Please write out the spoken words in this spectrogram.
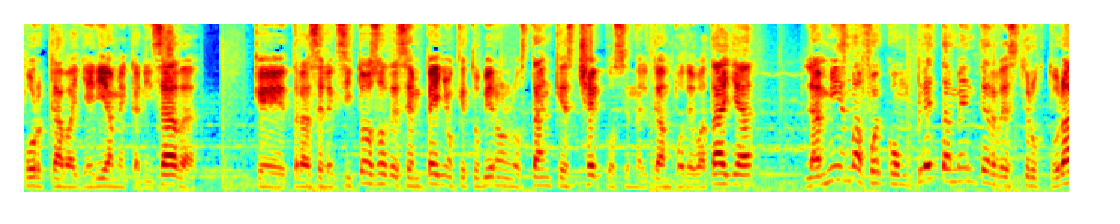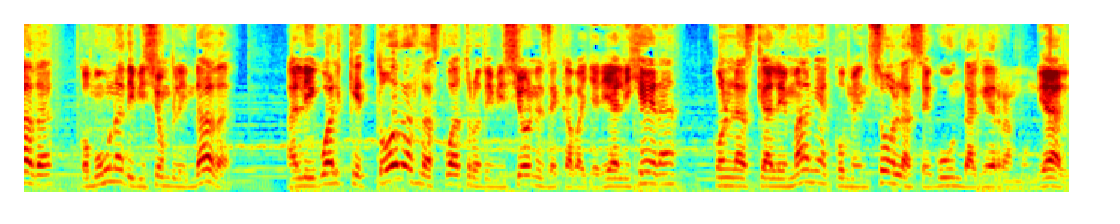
por caballería mecanizada, que tras el exitoso desempeño que tuvieron los tanques checos en el campo de batalla, la misma fue completamente reestructurada como una división blindada, al igual que todas las cuatro divisiones de caballería ligera con las que Alemania comenzó la Segunda Guerra Mundial.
